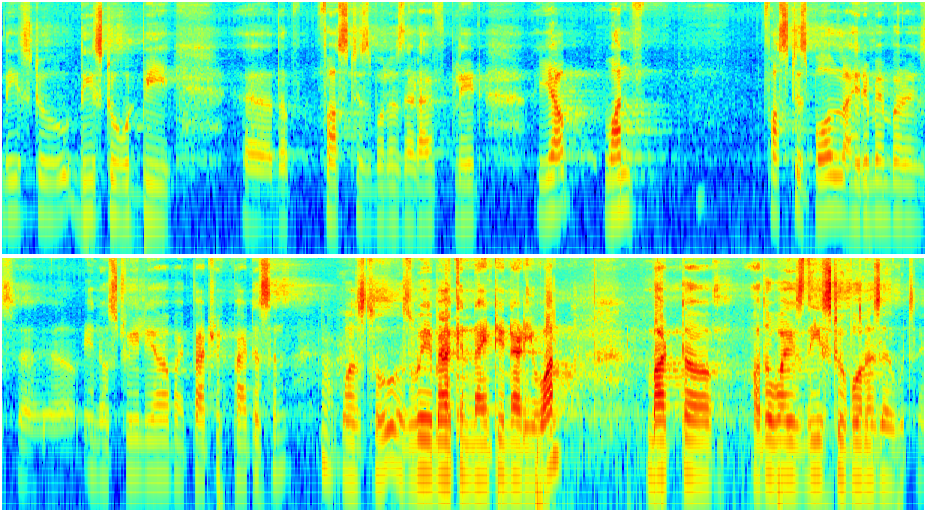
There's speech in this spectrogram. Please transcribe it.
these two, these two would be uh, the fastest bowlers that I've played. Yep, one fastest ball I remember is uh, in Australia by Patrick Patterson. Was was way back in 1991. But uh, otherwise, these two bowlers I would say.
